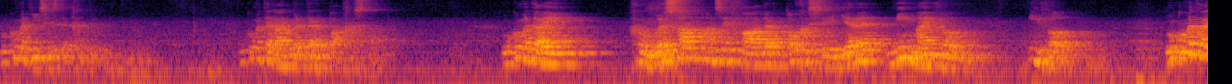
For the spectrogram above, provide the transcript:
Hoekom het Jesus dit gedoen? Hoekom het hy daai bittere pad gestap? Hoekom het hy gehoorsaam aan sy Vader tog gesê, Here, nie my wil nie, U wil. Hoekom het hy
